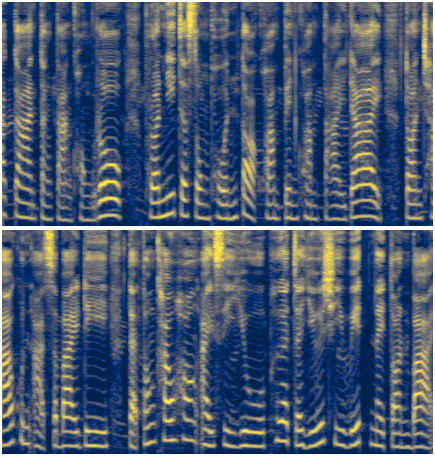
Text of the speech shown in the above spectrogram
อาการต่างๆ ของโรค เพราะนี่จะส่งผลต่อความเป็นความตายได้ ตอนเช้าคุณอาจสบายดี แต่ต้องเข้าห้อง ICU เพื่อจะยื้อชีวิตในตอนบ่าย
